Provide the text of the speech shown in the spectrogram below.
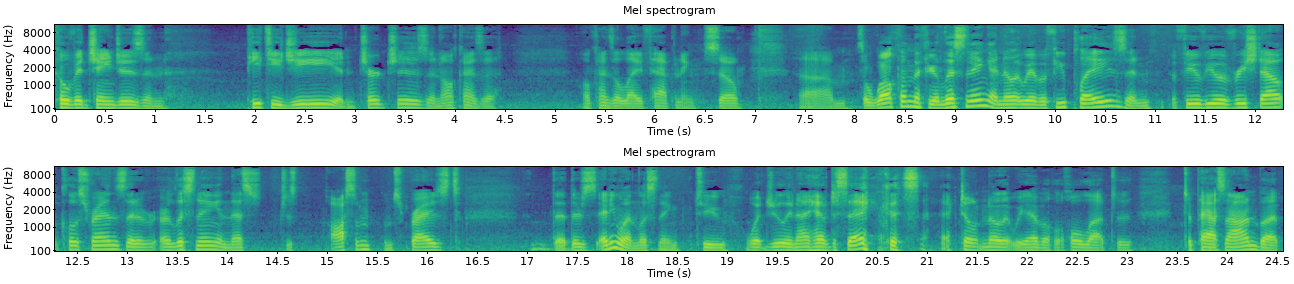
COVID changes and PTG and churches and all kinds of all kinds of life happening. So um, so welcome if you're listening. I know that we have a few plays and a few of you have reached out, close friends that are, are listening, and that's just awesome. I'm surprised that there's anyone listening to what Julie and I have to say because I don't know that we have a whole lot to to pass on, but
